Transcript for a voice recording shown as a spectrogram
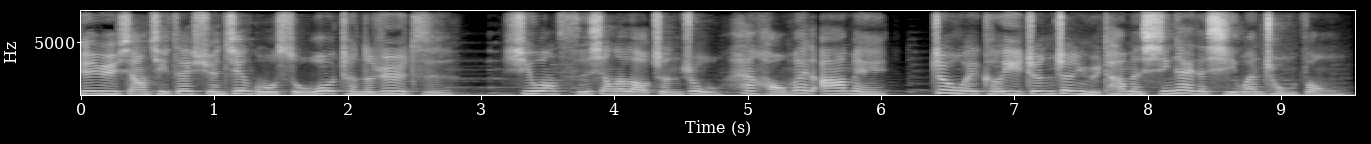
渊宇想起在玄剑国所沃城的日子，希望慈祥的老城主和豪迈的阿梅。这回可以真正与他们心爱的喜万重逢，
